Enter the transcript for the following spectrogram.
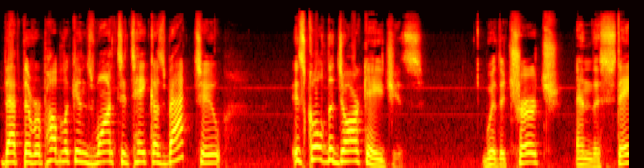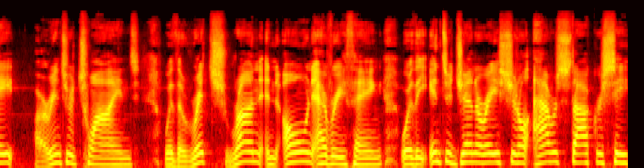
that the Republicans want to take us back to is called the Dark Ages where the church and the state are intertwined, where the rich run and own everything, where the intergenerational aristocracy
